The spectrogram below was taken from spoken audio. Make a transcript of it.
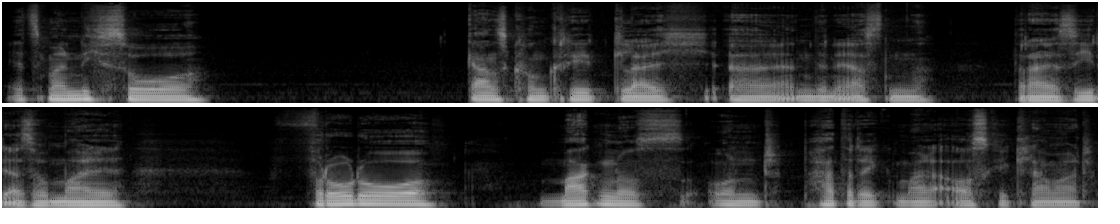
jetzt mal nicht so ganz konkret gleich äh, in den ersten drei sieht. Also mal Frodo, Magnus und Patrick mal ausgeklammert.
